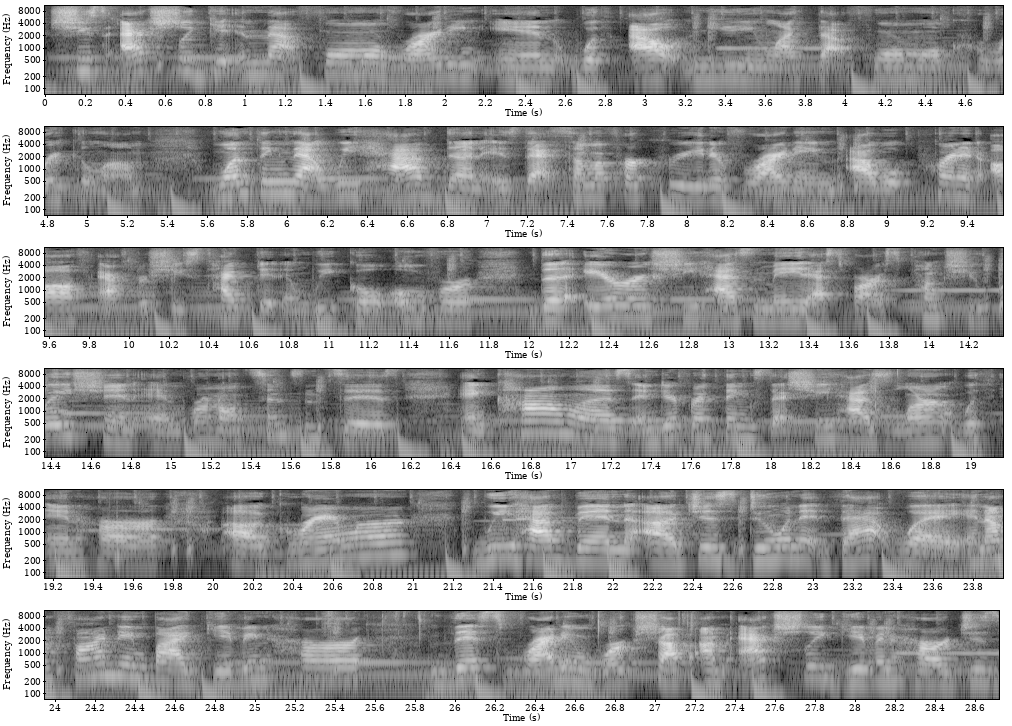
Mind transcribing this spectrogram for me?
she's actually getting that formal writing in without needing like that formal curriculum. One thing that we have done is that some of her creative writing, I will print it off after she's typed it and we go over the errors she has made as far as punctuation and run on sentences and commas and different things that she has learned within her uh, grammar. We have been uh, just doing it that way. And I'm finding by giving her this writing workshop, I'm actually giving her just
